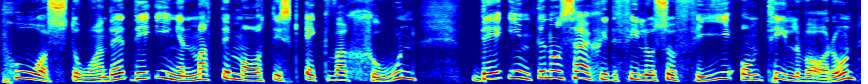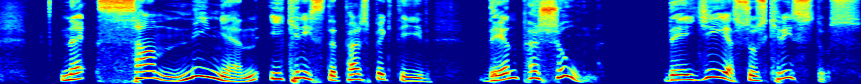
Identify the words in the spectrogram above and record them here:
påstående, det är ingen matematisk ekvation, det är inte någon särskild filosofi om tillvaron. Nej, sanningen i kristet perspektiv, det är en person. Det är Jesus Kristus.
